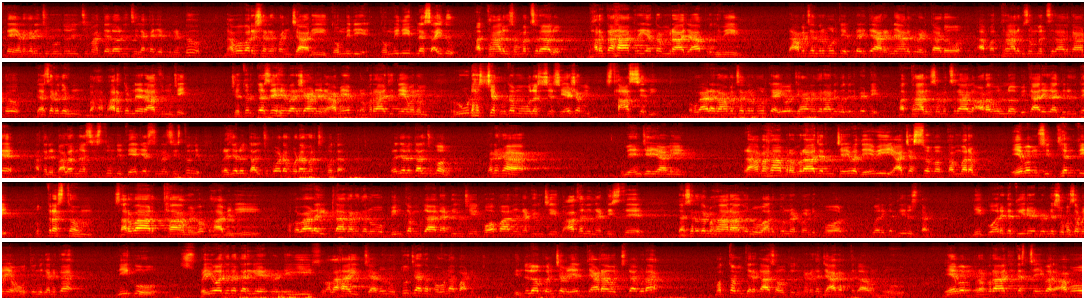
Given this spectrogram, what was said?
అంటే వెనక నుంచి ముందు నుంచి మధ్యలో నుంచి లెక్క చెప్పినట్టు నవవర్షర పంచాని తొమ్మిది తొమ్మిది ప్లస్ ఐదు పద్నాలుగు సంవత్సరాలు. భరత క్రియతం రాజా పృథివీ. రామచంద్రమూర్తి ఎప్పుడైతే అరణ్యాలకు వెళ్తాడో ఆ పద్నాలుగు సంవత్సరాల కాటు దశరథు భ- భరతుడినే రాజును చెయ్యి చతుర్దశే వర్షాన్ని రామే ప్రమరాజితేవనం రూఢశ్చ కృతమూలస్య శేషం స్థాస్యతి. ఒకవేళ రామచంద్రమూర్తి అయోధ్య నగరాన్ని వదిలిపెట్టి పద్నాలుగు సంవత్సరాలు అడవుల్లో బికారిగా తిరిగితే అతని బలం నశిస్తుంది తేజస్సు నశిస్తుంది. ప్రజలు తలుచుకోవడం కూడా మర్చిపోతారు. ప్రజలు తలుచుకోరు. కనుక నువ్వేం చేయాలి? రామ ప్రవ్రాజం చేయవ దేవి యాచస్వ కంవరం ఏవం సిద్ధ్యంతి పుత్రస్థం సర్వార్థామివ భావిని. ఒకవేళ ఇట్లా కనుక నువ్వు బింకంగా నటించి కోపాన్ని నటించి బాధని నటిస్తే దశరథ మహారాజు నువ్వు అనుకున్నటువంటి కో కోరిక తీరుస్తాడు. నీ కోరిక తీరేటువంటి శుభ సమయం అవుతుంది కనుక నీకు ప్రయోజన కలిగేటువంటి ఈ సలహా ఇచ్చాను. నువ్వు తూచా తప్పకుండా పాటించు. ఇందులో కొంచెం ఏం తేడా వచ్చినా కూడా మొత్తం తిరకాస అవుతుంది కనుక జాగ్రత్తగా ఉండు. ఏవం ప్రపరాజితశ్చైవ రామో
